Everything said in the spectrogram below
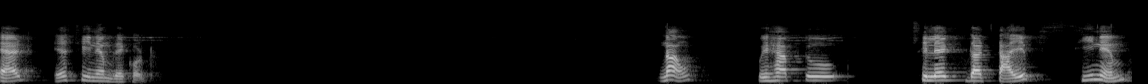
add a CNAME record. Now we have to select the type CNAME.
